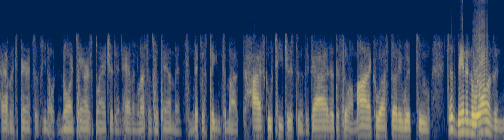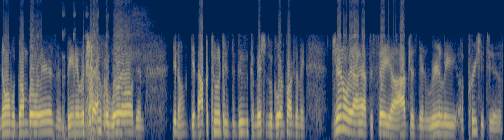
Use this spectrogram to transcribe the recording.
having experience of, you know, knowing Terence Blanchard and having lessons with him and from Nicholas Payton to my high school teachers to the guys at the Philharmonic who I studied with to just being in New Orleans and knowing what gumbo is and being able to travel the world and, you know, getting opportunities to do commissions with Gordon Parks. I mean, generally, I have to say uh, I've just been really appreciative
